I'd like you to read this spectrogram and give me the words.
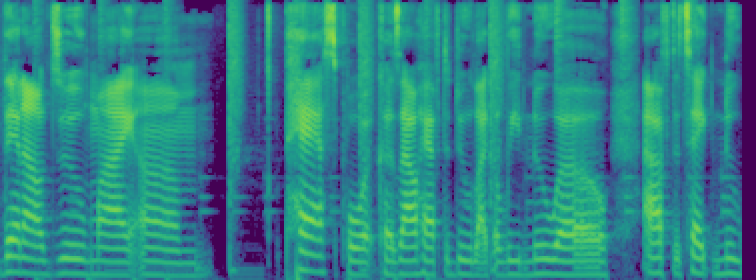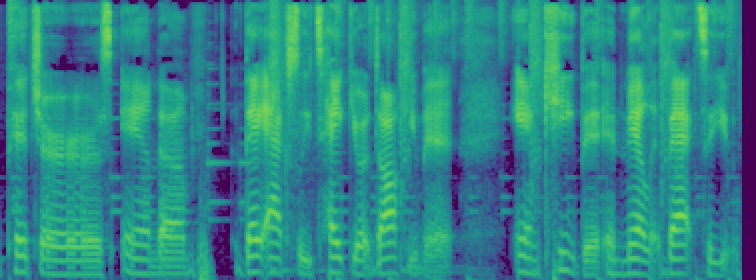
then I'll do my um passport because I'll have to do like a renewal. I have to take new pictures, and um, they actually take your document and keep it and mail it back to you.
